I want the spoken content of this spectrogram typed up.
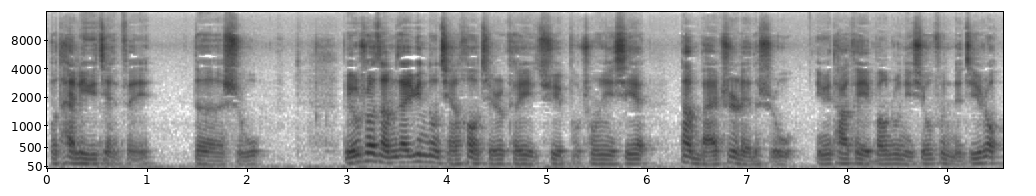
不太利于减肥的食物。比如说，咱们在运动前后其实可以去补充一些蛋白质类的食物。因为它可以帮助你修复你的肌肉，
